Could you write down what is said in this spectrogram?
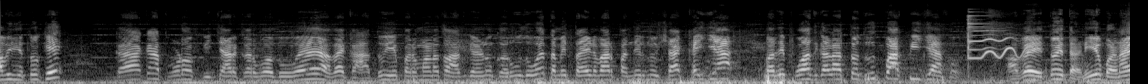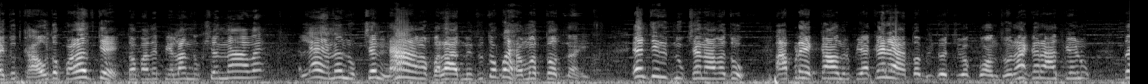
આવી તો કે. કાકા, થોડોક વિચાર કરવો જોવે. હવે ખાધું એ પ્રમાણે તો હાથ ગણું કરવું જોવે. તમે ત્રણ વાર પનીરનું શાક ખાઈ ગયા, પછી પોચ ગળા તો દૂધ પાક પી ગયા તો હવે એ તો ધણીએ બનાય તું, ખાવું તો પડે જ કે. તો પછી પેલા નુકસાન ના આવે? એટલે એને નુકસાન ના આવે, ભલા આદમી તું તો કોઈ સમજતો જ નહીં. એની રીત નુકસાન આવે તું આપણે એકાવન રૂપિયા કર્યા તો બીજો ચીવો પાંચસો ના કરે હાથ ગણું તો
